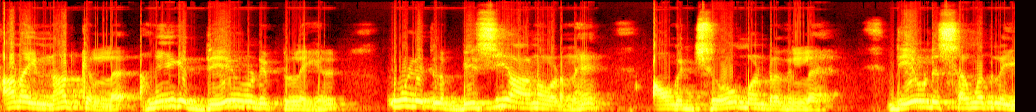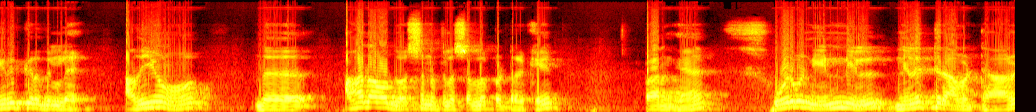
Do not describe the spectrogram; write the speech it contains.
ஆனால் இந்நாட்களில் அநேக தேவனுடைய பிள்ளைகள் ஊழியத்தில் பிஸி ஆன உடனே அவங்க ஜோம் பண்ணுறதில்ல தேவனுடைய சமத்தில் இருக்கிறது அதையும் இந்த ஆறாவது வசனத்தில் சொல்லப்பட்டிருக்கு. பாருங்கள் ஒருவன் எண்ணில் நிலைத்திராவிட்டால்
